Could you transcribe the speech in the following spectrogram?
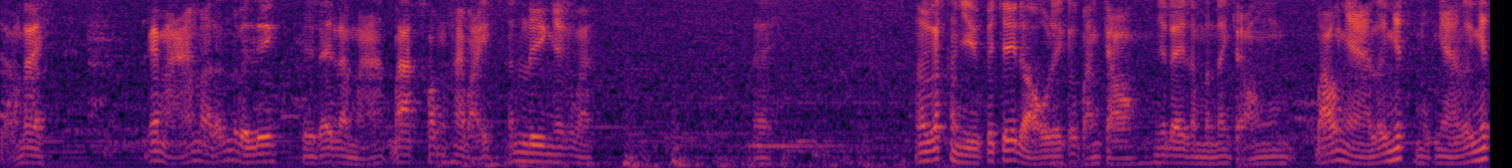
Chọn đây. Cái mã mà đánh bài liên thì đây là mã 3027 đánh liên nha các bạn. Đây nó rất là nhiều cái chế độ để các bạn chọn. Như đây là mình đang chọn báo nhà lớn nhất một nhà lớn nhất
